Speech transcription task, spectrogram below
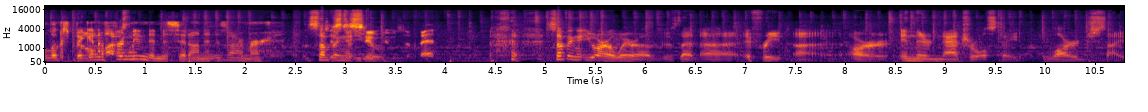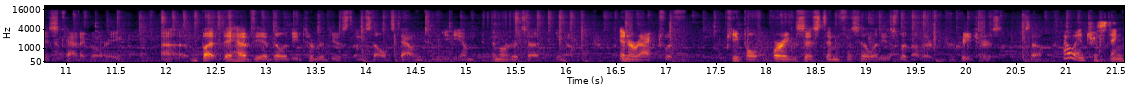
looks big Oh, enough for honestly. Ninden to sit on in his armor. Something Just that you assumed it was a bed. Something that you are aware of is that uh, Ifrit uh, are in their natural state, large size category, uh, but they have the ability to reduce themselves down to medium in order to, you know, interact with people or exist in facilities with other creatures. So, How interesting.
